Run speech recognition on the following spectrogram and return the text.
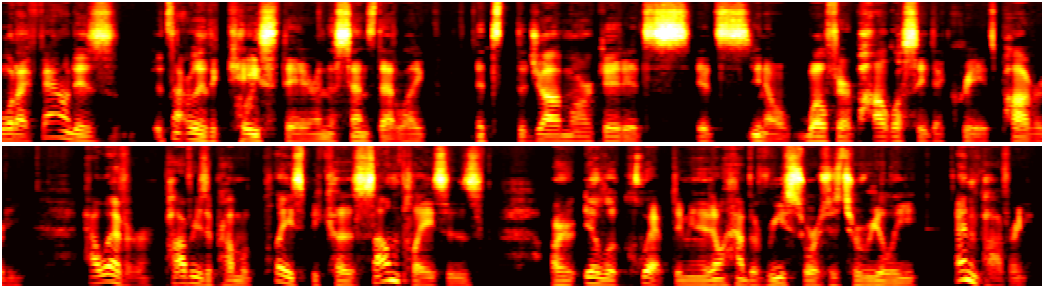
But what I found is it's not really the case there in the sense that like it's the job market, it's it's you know welfare policy that creates poverty. However, poverty is a problem of place because some places are ill-equipped. I mean, they don't have the resources to really end poverty.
